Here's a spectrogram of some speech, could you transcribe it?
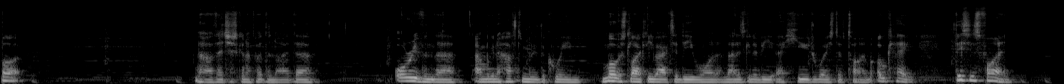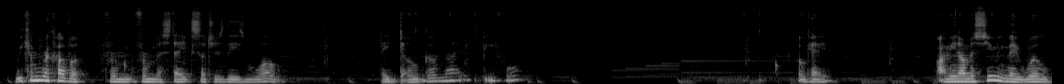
but no, they're just going to put the knight there. Or even there, and we're going to have to move the queen, most likely back to d1, and that is going to be a huge waste of time. Okay, this is fine. We can recover from, from mistakes such as these. Whoa. They don't go knight b4? Okay. I mean, I'm assuming they will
